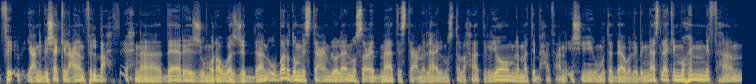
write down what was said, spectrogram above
في يعني بشكل عام في البحث إحنا دارج ومروج جدا وبرضه بنستعمله لأنه صعب ما تستعمل هاي المصطلحات اليوم لما تبحث عن إشي ومتداولة بالناس لكن مهم نفهم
